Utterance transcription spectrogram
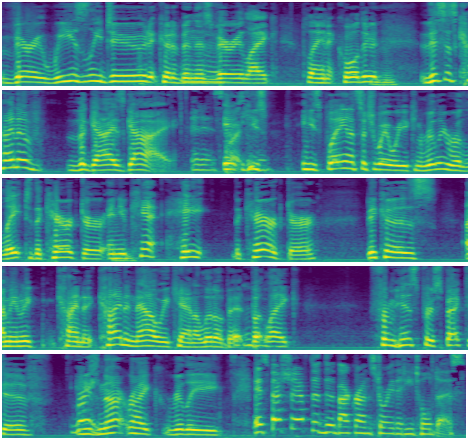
very Weasley dude. It could have been this mm-hmm. very like playing it cool dude. Mm-hmm. This is kind of the guy's guy. It is. It- he's he's playing in such a way where you can really relate to the character and you mm-hmm. can't hate the character because I mean we kind of kind of now we can a little bit, but mm-hmm. like from his perspective. He's not like really especially after the background story that he told us.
